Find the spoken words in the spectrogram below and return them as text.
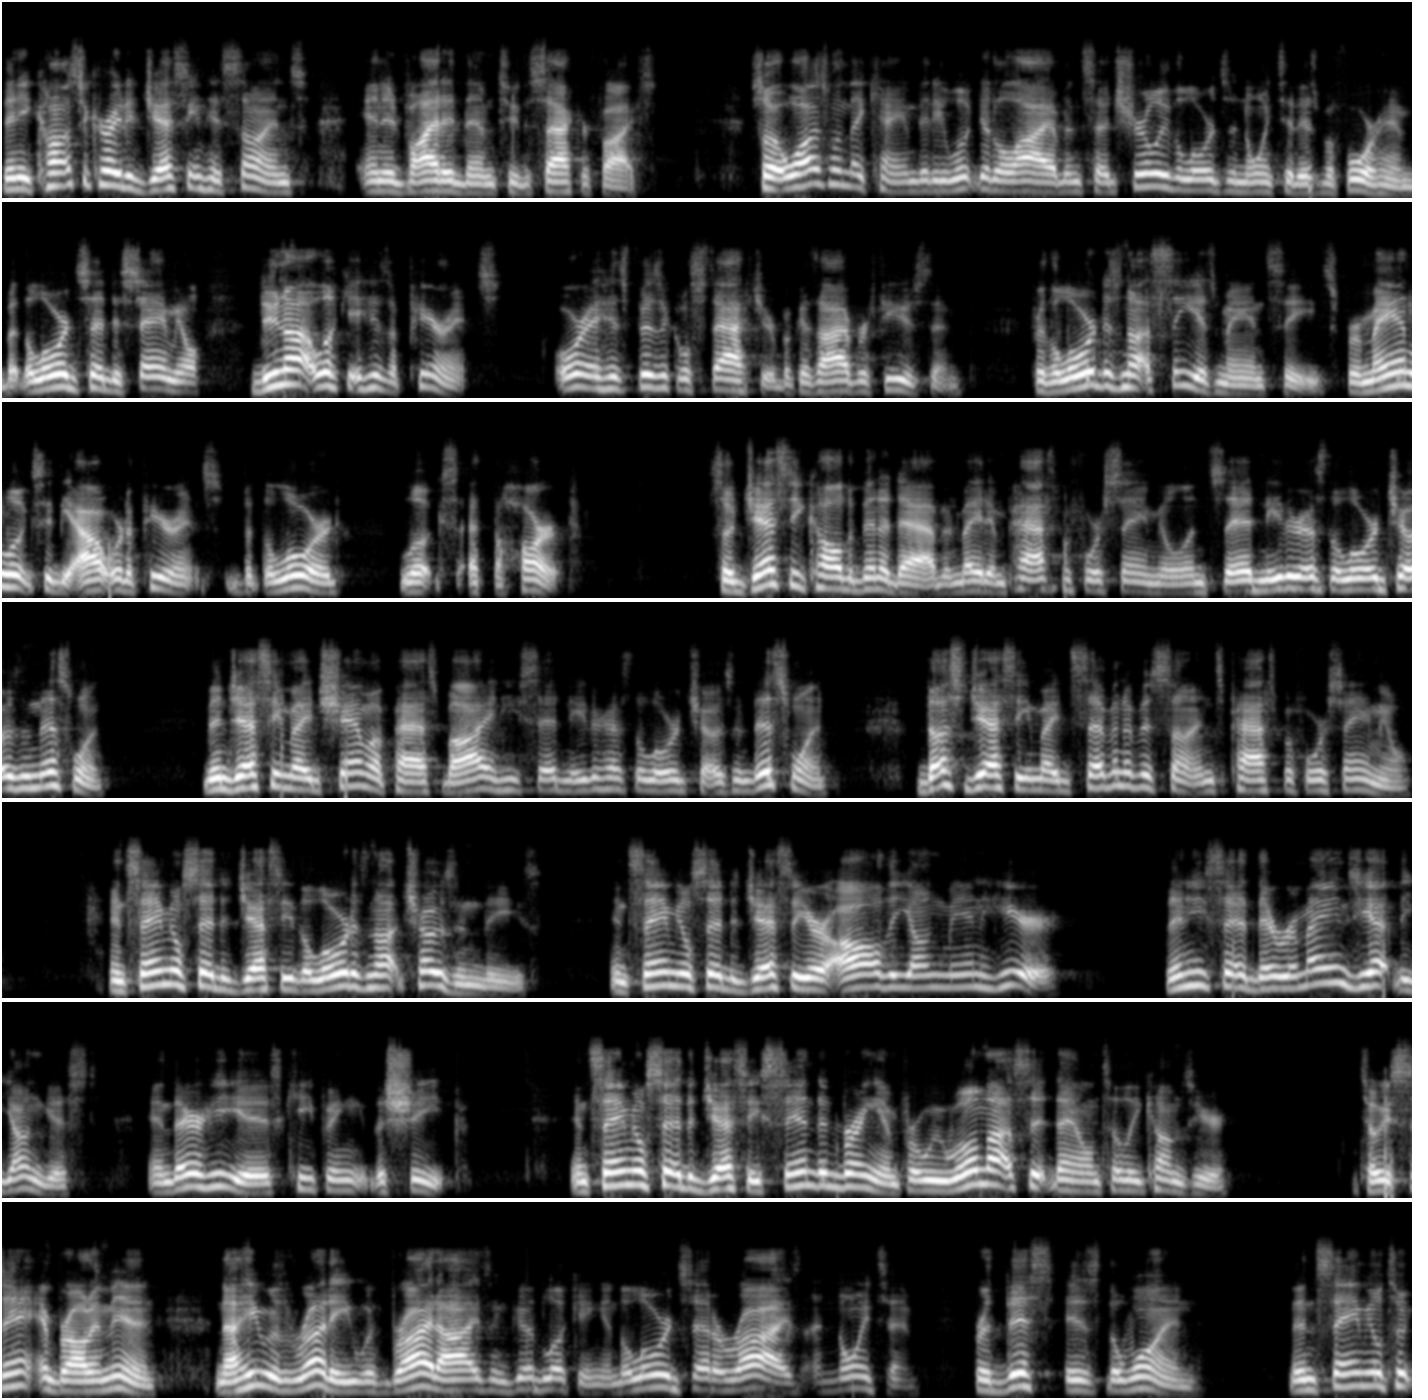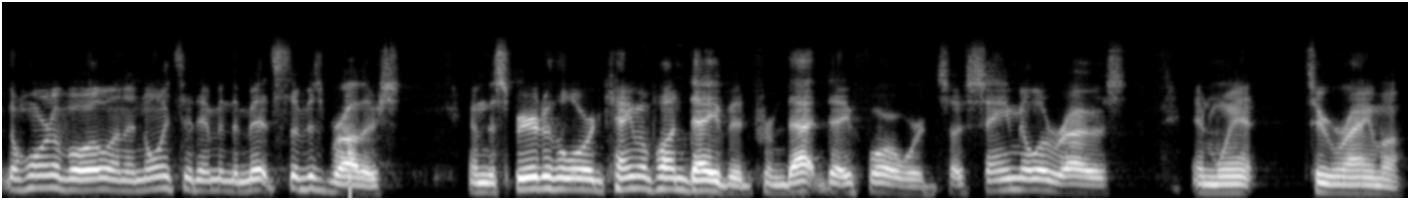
Then he consecrated Jesse and his sons and invited them to the sacrifice. So it was when they came that he looked at Eliab and said, Surely the Lord's anointed is before him. But the Lord said to Samuel, Do not look at his appearance or at his physical stature, because I have refused him. For the Lord does not see as man sees. For man looks at the outward appearance, but the Lord looks at the heart. So Jesse called Abinadab and made him pass before Samuel and said, Neither has the Lord chosen this one. Then Jesse made Shammah pass by, and he said, Neither has the Lord chosen this one. Thus Jesse made seven of his sons pass before Samuel. And Samuel said to Jesse, The Lord has not chosen these. And Samuel said to Jesse, Are all the young men here? Then he said, There remains yet the youngest, and there he is keeping the sheep. And Samuel said to Jesse, Send and bring him, for we will not sit down till he comes here. So he sent and brought him in. Now he was ruddy, with bright eyes and good looking. And the Lord said, Arise, anoint him, for this is the one. Then Samuel took the horn of oil and anointed him in the midst of his brothers. And the Spirit of the Lord came upon David from that day forward. So Samuel arose and went to Ramah.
